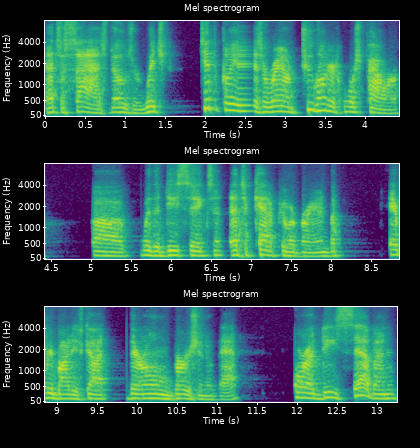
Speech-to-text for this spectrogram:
That's a size dozer, which typically is around 200 horsepower uh, with a D6. That's a Caterpillar brand, but everybody's got their own version of that. Or a D7,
